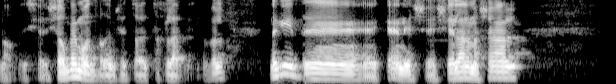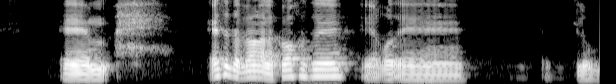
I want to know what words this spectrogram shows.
לא, יש, יש הרבה מאוד דברים שצריך להבין, אבל נגיד, אה, כן, יש שאלה למשל, אה, איזה דבר הלקוח הזה, אה, אה, כאילו,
